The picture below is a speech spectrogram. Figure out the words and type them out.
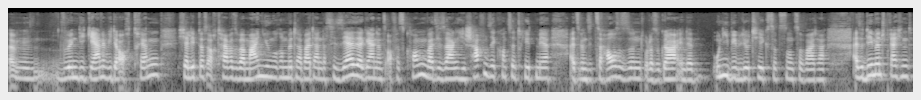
ähm, würden die gerne wieder auch trennen. Ich erlebe das auch teilweise bei meinen jüngeren Mitarbeitern, dass sie sehr, sehr gerne ins Office kommen, weil sie sagen, hier schaffen sie konzentriert mehr, als wenn sie zu Hause sind oder sogar in der Unibibliothek sitzen und so weiter. Also dementsprechend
